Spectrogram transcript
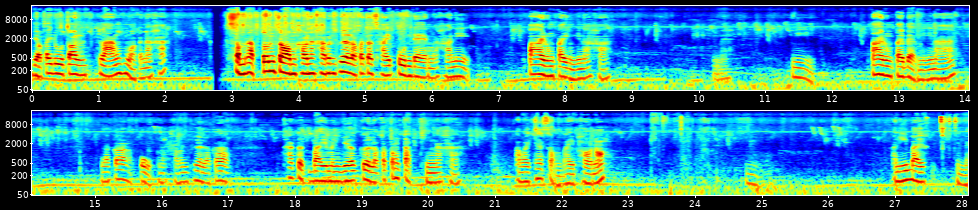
เดี๋ยวไปดูตอนล้างหัวกันนะคะ สำหรับต้นจอมเขานะคะ เพื่อนๆเราก็จะใช้ปูนแดงนะคะ นี่ ป้ายลงไปอย่างนี้นะคะเห็นไหมนี่ ป้ายลงไปแบบนี้นะ แล้วก็ปลูกนะคะเพื่อนๆแล้วก็ถ้าเกิดใบมันเยอะเกินเราก็ต้องตัดทิ้งนะคะ เอาไว้แค่สองใบพอเนาะอันนี้ใบเห็นไหม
